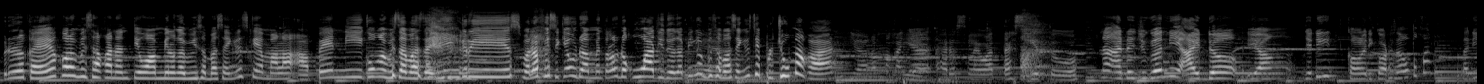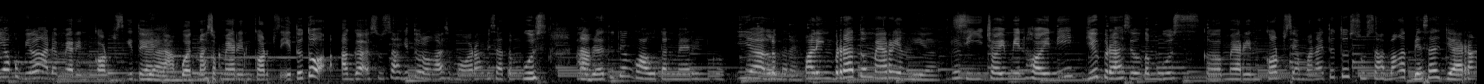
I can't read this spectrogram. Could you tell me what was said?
Bener kayaknya kalau misalkan nanti wamil nggak bisa bahasa Inggris kayak malah apa nih? Kok nggak bisa bahasa Inggris? Padahal fisiknya udah mentalnya udah kuat gitu, tapi nggak bisa bahasa Inggris ya percuma kan? Ya kan makanya harus lewat tes gitu. Nah ada juga nih idol yang jadi kalau di Korsel tuh kan tadi aku bilang ada Marine Corps gitu ya. Iya. Nah buat masuk Marine Corps itu tuh agak susah gitu loh nggak semua orang bisa tembus. Nah, Nah berarti itu yang kelautan Marine kok. Iya, leb- Kelautan ya? paling berat tuh Marine. Iya. Si Choi Min Ho ini dia berhasil tembus ke Marine Corps yang mana itu tuh susah banget. Biasa jarang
